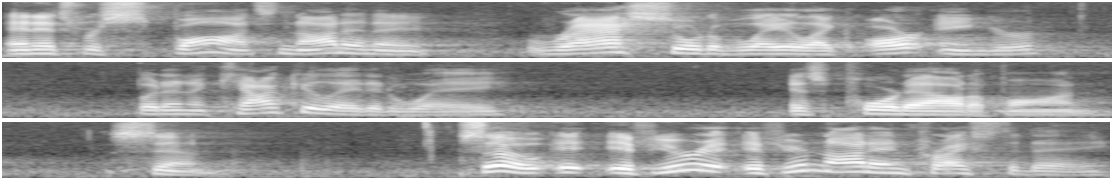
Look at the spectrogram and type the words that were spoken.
And its response, not in a rash sort of way like our anger, but in a calculated way, is poured out upon sin. So if you're, if you're not in Christ today,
